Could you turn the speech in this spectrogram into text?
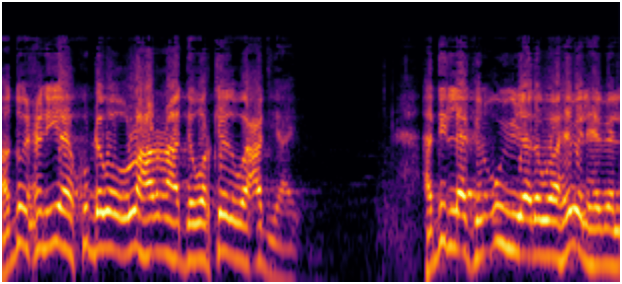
hadduu xuniyaha ku dhowo u la hadhana dee warkeedu waa cad yahay. Haddii laakiin uu yidhahdo waa hebel hebel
